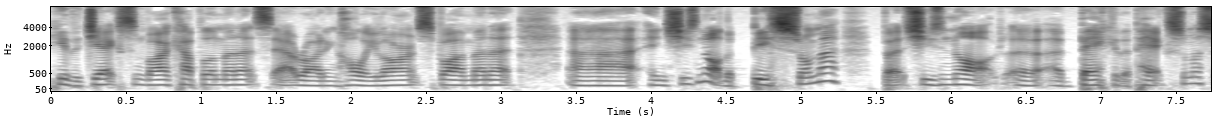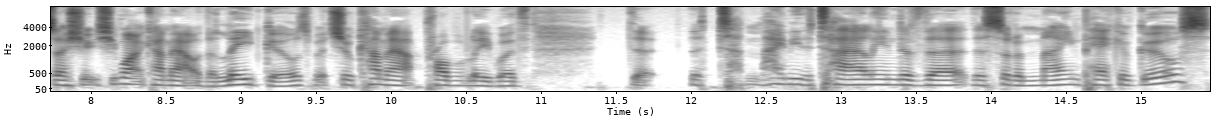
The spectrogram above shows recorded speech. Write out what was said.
Heather Jackson by a couple of minutes, outriding Holly Lawrence by a minute. Uh, and she's not the best swimmer, but she's not a, a back of the pack swimmer. So she, she won't come out with the lead girls, but she'll come out probably with the, t- maybe the tail end of the, the sort of main pack of girls.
